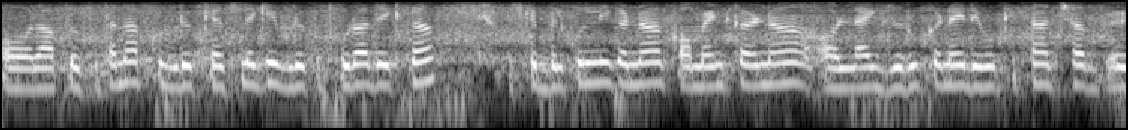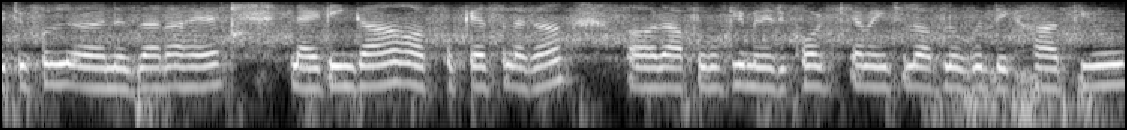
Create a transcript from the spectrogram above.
और आप लोग बताना, आपको वीडियो कैसे लगी, वीडियो को पूरा देखना, उसके बिल्कुल नहीं करना कमेंट करना और लाइक ज़रूर करना। ये देखो कितना अच्छा ब्यूटीफुल नज़ारा है लाइटिंग का, आपको कैसा लगा? और आप लोगों के लिए मैंने रिकॉर्ड किया, मैं चलो आप लोगों को दिखाती हूँ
